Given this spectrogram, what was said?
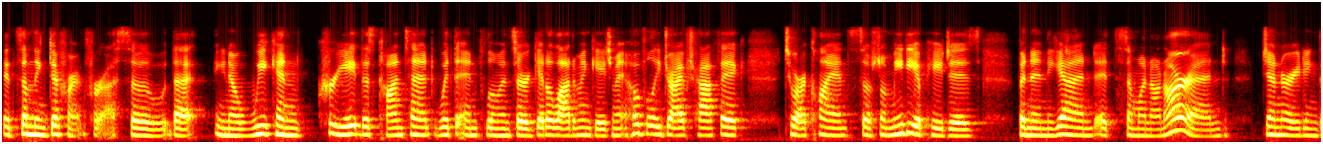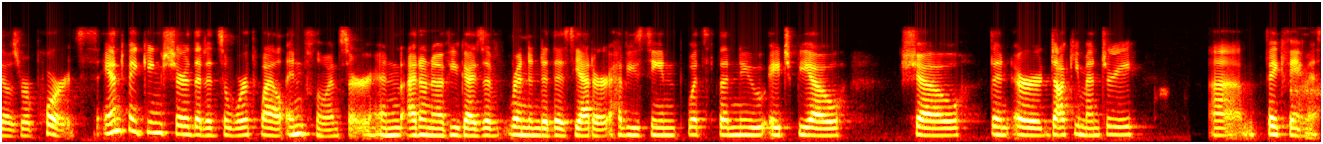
it's something different for us so that, you know, we can create this content with the influencer, get a lot of engagement, hopefully drive traffic to our clients' social media pages, but in the end, it's someone on our end generating those reports and making sure that it's a worthwhile influencer. And I don't know if you guys have run into this yet or have you seen what's the new HBO show the or documentary um, Fake Famous.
